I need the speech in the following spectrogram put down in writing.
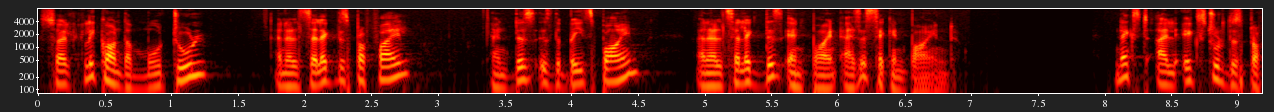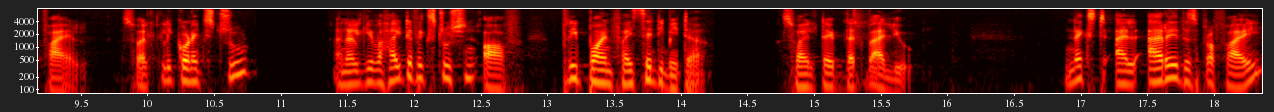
So I'll click on the move tool and I'll select this profile and this is the base point and I'll select this endpoint as a second point. Next I'll extrude this profile. So I'll click on extrude and I'll give a height of extrusion of 3.5 centimeter. So I'll type that value. Next, I'll array this profile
